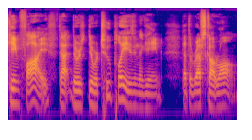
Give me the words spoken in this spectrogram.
game five that there was there were two plays in the game that the refs got wrong.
